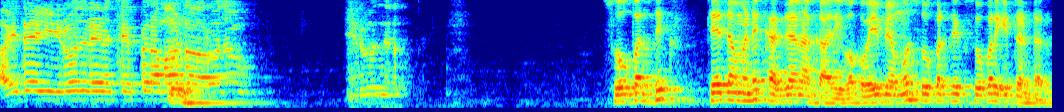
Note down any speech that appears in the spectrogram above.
అయితే ఈ రోజు నేను చెప్పిన మాట ఆ రోజు ఈ నేను సూపర్ సిక్స్ చేద్దామంటే ఖజానా ఖాళీ. ఒకవైపు ఏమో సూపర్ సిక్స్ సూపర్ హిట్ అంటారు.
